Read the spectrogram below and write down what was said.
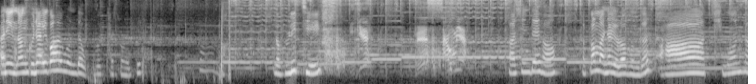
아니 난 그냥 이거 하고 있는데 왜 달성했지? 야 블리치. 이게 내 싸움이야. 가신대요. 잠깐만요 여러분들. 아 지원형.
